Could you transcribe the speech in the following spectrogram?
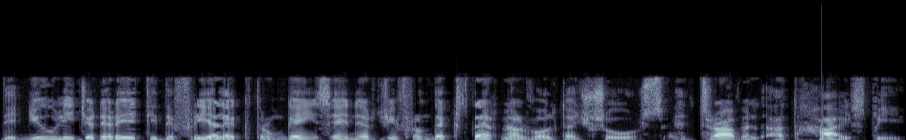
The newly generated free electron gains energy from the external voltage source and travels at high speed.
